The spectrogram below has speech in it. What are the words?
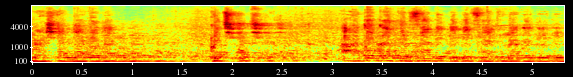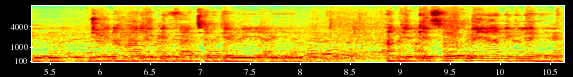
माशाल्लाह होगा। कुछ आँखों का पुरसा भी बीबी फातिमा को दे दी जो इन हमारे के साथ चलते हुए आई है। हम जिनके सोच में यहाँ निकले हैं,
